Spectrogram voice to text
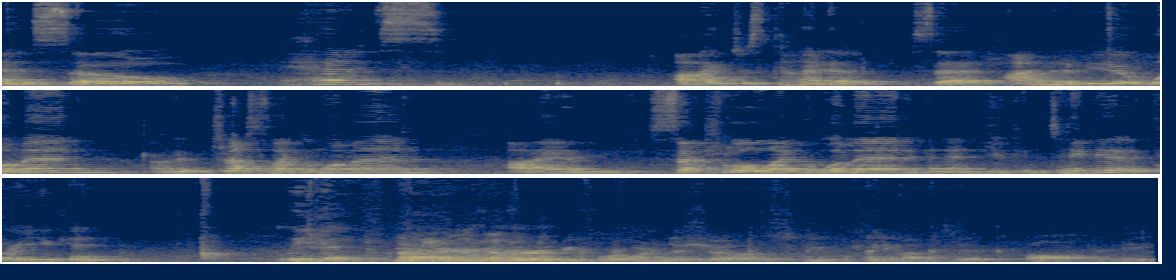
And so, hence, I just kind of said, I'm going to be a woman, I'm going to dress like a woman, I'm sexual like a woman, and you can take it or you can leave it. I remember before one of the shows, you came up to Paul and me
